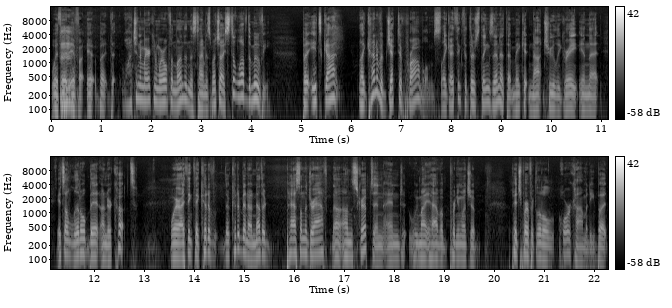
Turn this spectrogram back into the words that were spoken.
with Mhm. it. If it, but th- watching American Werewolf in London this time, as much as I still love the movie, but it's got like kind of objective problems. Like I think that there's things in it that make it not truly great. In that it's a little bit undercooked. Where I think they could have there could have been another pass on the draft uh, on the script, and and we might have a pretty much a pitch perfect little horror comedy. But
